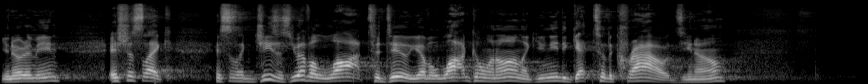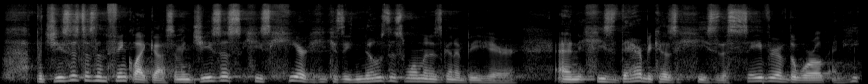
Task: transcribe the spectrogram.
You know what I mean? It's just like it's just like Jesus, you have a lot to do. You have a lot going on. Like you need to get to the crowds. You know. But Jesus doesn't think like us. I mean, Jesus, he's here because he knows this woman is going to be here. And he's there because he's the Savior of the world and he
